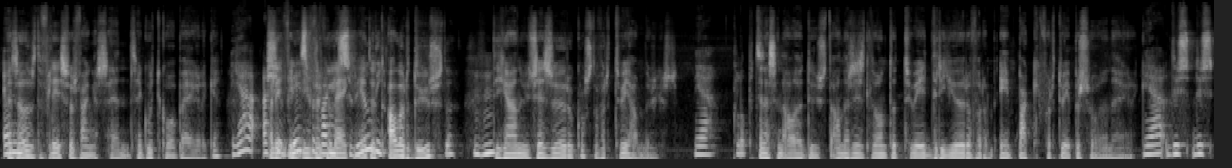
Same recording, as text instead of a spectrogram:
En, zelfs de vleesvervangers zijn, zijn goedkoop eigenlijk. Hè? Ja, als je vleesvervangers in, wil... Het allerduurste, mhm. die gaan u 6 euro kosten voor twee hamburgers. Ja, klopt. En dat zijn alle duurste. Anders is het rond de 2, 3 euro voor één pak voor twee personen eigenlijk. Ja, dus, dus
